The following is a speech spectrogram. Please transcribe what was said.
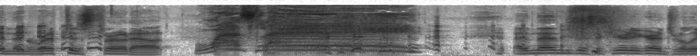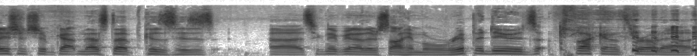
and then ripped his throat out. Wesley. And then the security guard's relationship got messed up because his uh, significant other saw him rip a dude's fucking throat out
